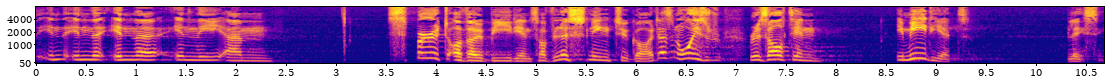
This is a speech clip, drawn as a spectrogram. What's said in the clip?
in, in the, in the, in the um, spirit of obedience, of listening to God, doesn't always result in immediate blessing.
